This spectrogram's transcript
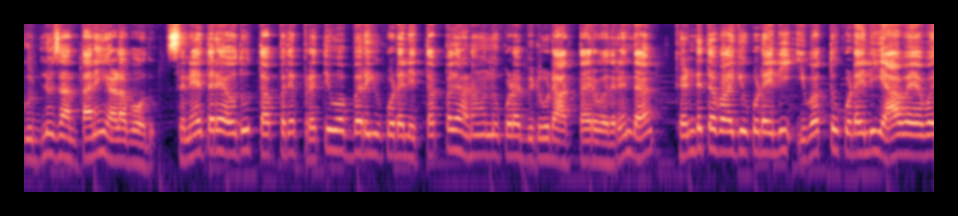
ಗುಡ್ ನ್ಯೂಸ್ ಅಂತಾನೆ ಹೇಳಬಹುದು. ಸ್ನೇಹಿತರೆ, ಹೌದು, ತಪ್ಪದೆ ಪ್ರತಿಯೊಬ್ಬರಿಗೂ ಕೂಡ ಇಲ್ಲಿ ತಪ್ಪದೆ ಹಣವನ್ನು ಕೂಡ ಬಿಡುಗಡೆ ಆಗ್ತಾ ಇರುವುದರಿಂದ ಖಂಡಿತವಾಗಿಯೂ ಕೂಡ ಇಲ್ಲಿ ಇವತ್ತು ಕೂಡ ಇಲ್ಲಿ ಯಾವ ಯಾವ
